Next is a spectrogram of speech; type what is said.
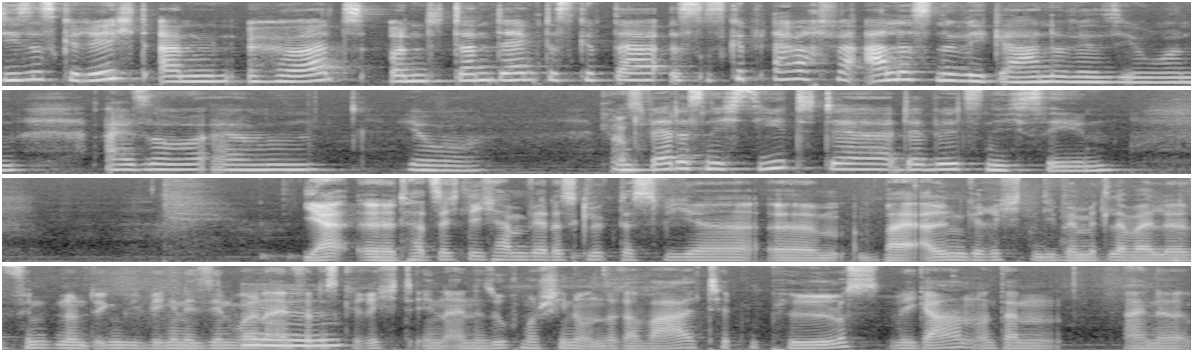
dieses Gericht anhört und dann denkt, es gibt da, es, es gibt einfach für alles eine vegane Version. Also, ähm, jo. Und wer das nicht sieht, der, der will es nicht sehen. Ja, äh, tatsächlich haben wir das Glück, dass wir ähm, bei allen Gerichten, die wir mittlerweile finden und irgendwie veganisieren wollen, mhm. einfach das Gericht in eine Suchmaschine unserer Wahl tippen plus vegan und dann eine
